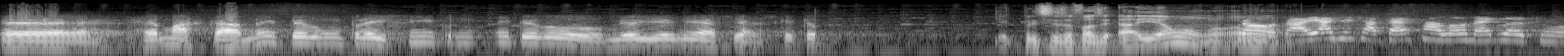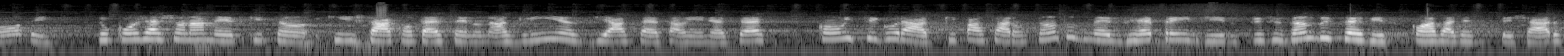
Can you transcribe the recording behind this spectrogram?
eh, remarcar nem pelo 135, nem pelo meu INSS. Que que eu... O que, que precisa fazer? Aí é um. um- Pronto, aí a gente até falou, né, Gleuton, ontem, do congestionamento que, tão- que está acontecendo nas linhas de acesso ao INSS com os segurados que passaram tantos meses repreendidos, precisando dos serviços com as agências fechadas,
